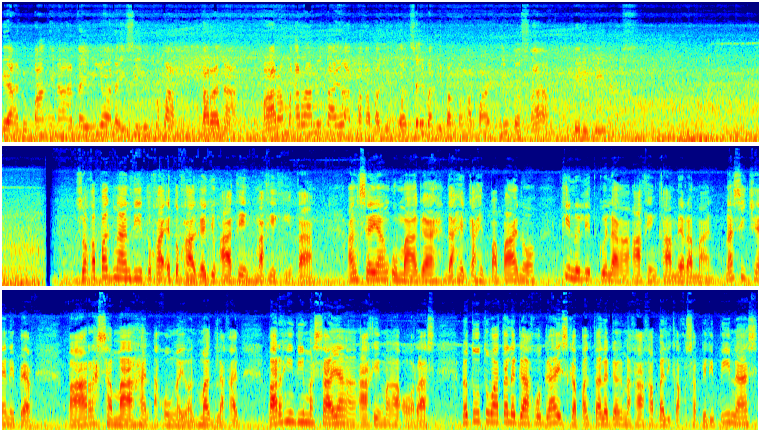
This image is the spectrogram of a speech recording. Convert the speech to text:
Kaya ano pang inaantay ninyo na isingit ko pa, tara na, para makarami tayo at makapag-ikot sa iba't ibang mga part dito sa Pilipinas. So kapag nandito ka, ito kagad yung ating makikita. Ang sayang umaga dahil kahit papano, kinulit ko lang ang aking cameraman na si Jennifer para samahan ako ngayon maglakad para hindi masayang ang aking mga oras. Natutuwa talaga ako guys kapag talagang nakakabalik ako sa Pilipinas.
